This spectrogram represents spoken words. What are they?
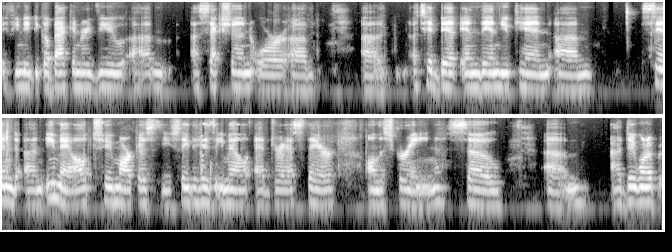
if you need to go back and review um, a section or um, uh, a tidbit, and then you can um, send an email to Marcus. You see his email address there on the screen. So um, I do want to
